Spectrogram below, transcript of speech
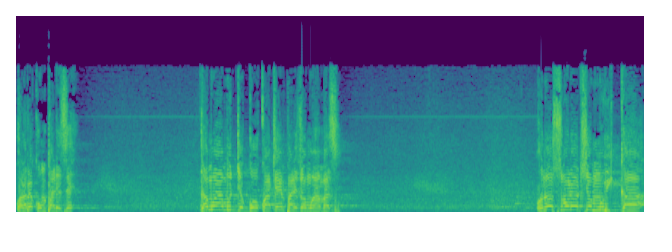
Olabe ku mpale ze gamwambudde gweokwata empale zomwambazi onosobola otya omubikka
